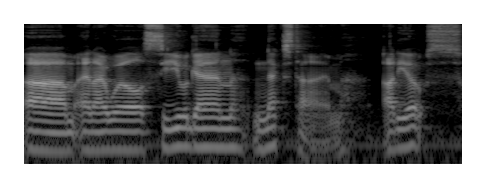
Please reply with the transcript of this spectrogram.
Um, and I will see you again next time. Adios.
